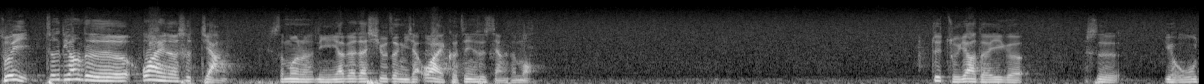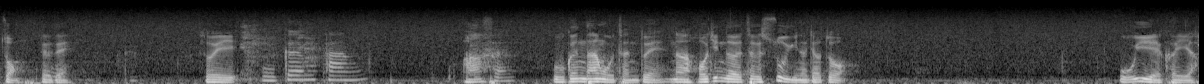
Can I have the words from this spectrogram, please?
所以这个地方的外呢是讲什么呢？你要不要再修正一下？外可真是讲什么？最主要的一个是有五种，对不对？所以五根汤啊，五根汤五成对。那佛经的这个术语呢，叫做五欲也可以啊。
